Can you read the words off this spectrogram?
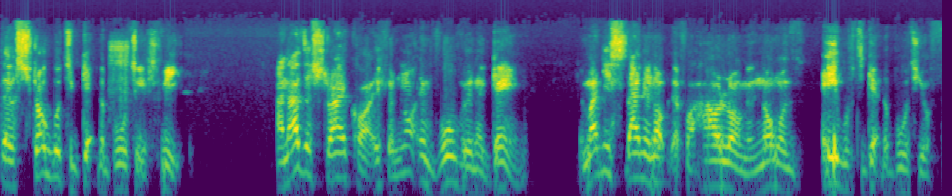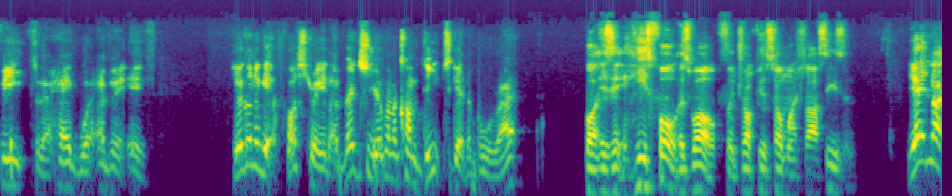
they struggle to get the ball to his feet. And as a striker, if you're not involved in a game, imagine standing up there for how long and no one's able to get the ball to your feet, to the head, whatever it is. You're gonna get frustrated. Eventually, you're gonna come deep to get the ball, right? But is it his fault as well for dropping so much last season? Yeah, no,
